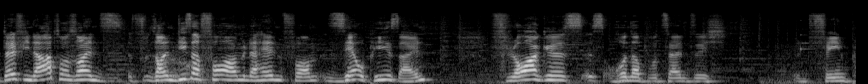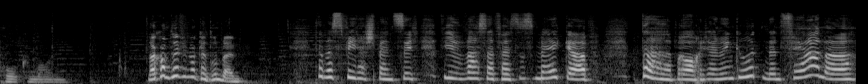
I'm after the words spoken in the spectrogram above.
Delfinator soll in, soll in dieser Form, in der Heldenform, sehr OP sein. Florges ist hundertprozentig ein Feen-Pokémon. Na komm, Delfinator kann drin bleiben. Du bist widerspenstig wie wasserfestes Make-up. Da brauche ich einen guten Entferner.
